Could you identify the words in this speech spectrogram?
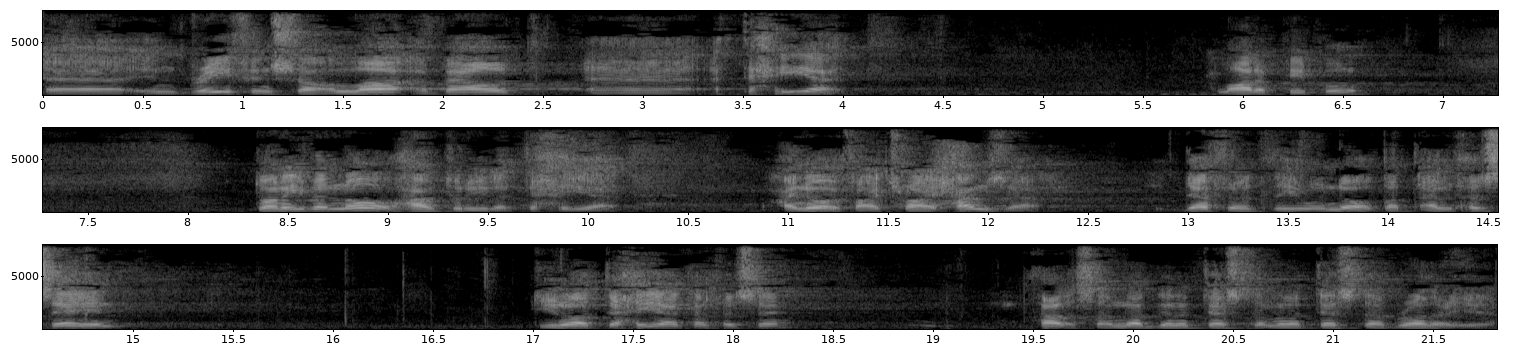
uh, in brief, inshallah, about uh, at-tahiyyat. A lot of people don't even know how to read at-tahiyyat. I know if I try Hamza, definitely will know. But Al-Hussein, do you know at-tahiyyat Al-Hussein? I'm not going to test. I'm going to test our brother here.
